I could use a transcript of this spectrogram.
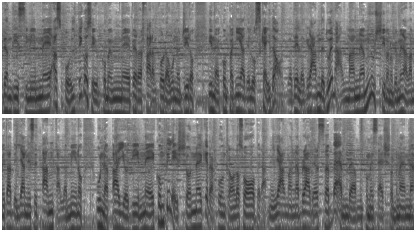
grandissimi ascolti, così come per fare ancora un giro in compagnia dello Sky Dog, del grande Dwayne Allman, uscivano più o meno alla metà degli anni 70 almeno un paio di compilation che raccontano la sua opera negli Allman Brothers Band come session man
